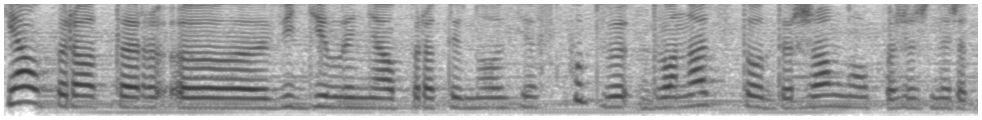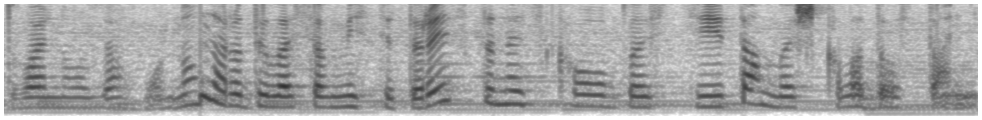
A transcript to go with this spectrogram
Я оператор е, відділення оперативного зв'язку 12-го державного пожежно-рятувального загону. Народилася в місті Торецьк Донецької області, і там мешкала до останнього.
